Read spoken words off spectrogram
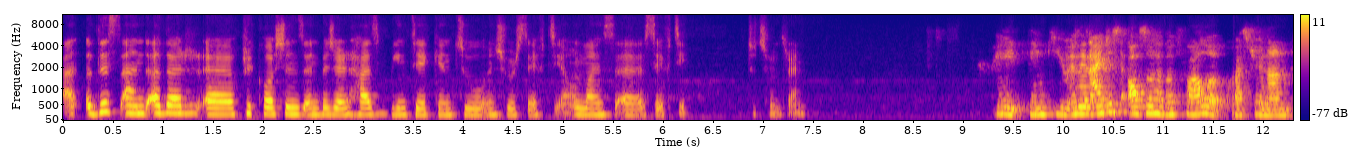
uh, this and other precautions and measure has been taken to ensure safety, online safety to children. Great, thank you. And then I just also have a follow-up question on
